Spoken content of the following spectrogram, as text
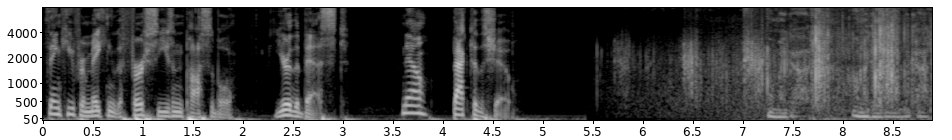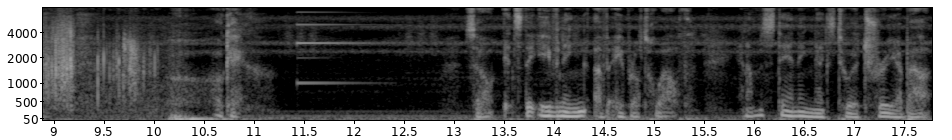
Thank you for making the first season possible. You're the best. Now, back to the show. Oh my god. Oh my god. Oh my god. Okay. So it's the evening of April 12th and I'm standing next to a tree about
